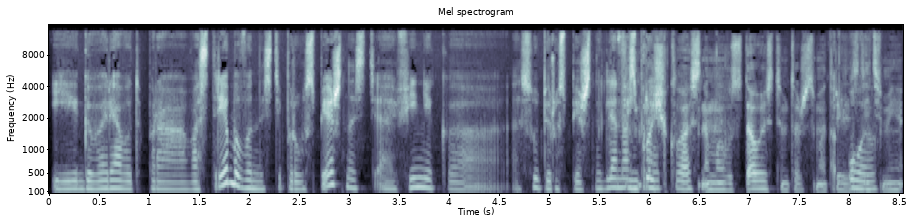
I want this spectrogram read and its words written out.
И говоря вот про востребованность и про успешность, э, Финик э, супер успешный для нас. Финик проект. очень классный, мы с удовольствием тоже смотрели Ой, с детьми.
